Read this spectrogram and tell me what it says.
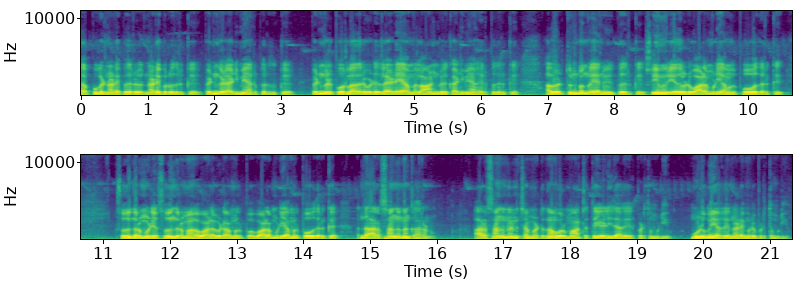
தப்புகள் நடைபெறு நடைபெறுவதற்கு பெண்கள் அடிமையாக இருப்பதற்கு பெண்கள் பொருளாதார விடுதலை அடையாமல் ஆண்களுக்கு அடிமையாக இருப்பதற்கு அவர்கள் துன்பங்களை அனுபவிப்பதற்கு சுயமரியாதையோடு வாழ முடியாமல் போவதற்கு சுதந்திரம் முடிய சுதந்திரமாக வாழ விடாமல் போ வாழ முடியாமல் போவதற்கு அந்த அரசாங்கம் தான் காரணம். அரசாங்கம் நினச்சா மட்டும்தான் ஒரு மாற்றத்தை எளிதாக ஏற்படுத்த முடியும். முழுமையாக நடைமுறைப்படுத்த முடியும்.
